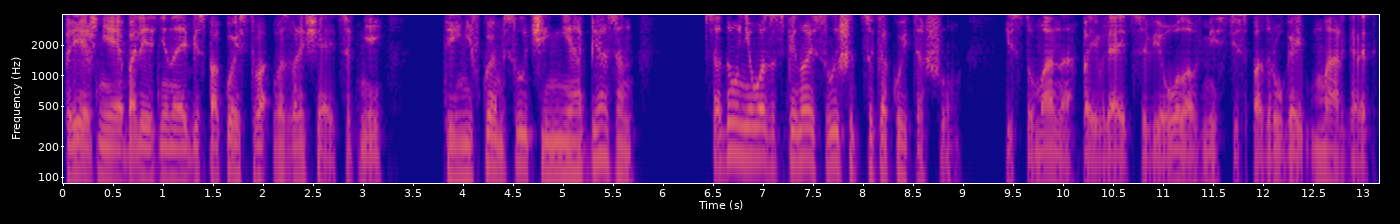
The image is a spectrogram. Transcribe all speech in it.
прежнее болезненное беспокойство возвращается к ней. «Ты ни в коем случае не обязан...» В саду у него за спиной слышится какой-то шум. Из тумана появляется Виола вместе с подругой Маргарет,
